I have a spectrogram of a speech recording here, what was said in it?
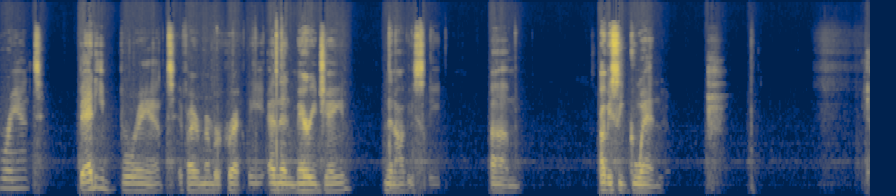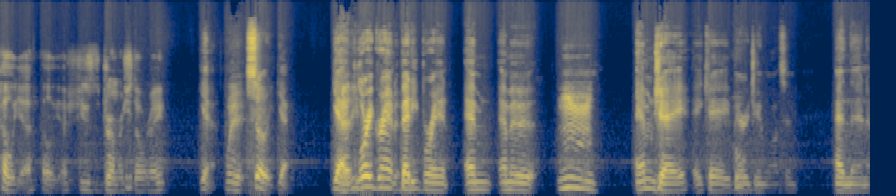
Brandt, Betty Brant, if I remember correctly, and then Mary Jane, and then obviously, um, obviously Gwen. Hell yeah, hell yeah. She's the drummer still, right? Yeah. Wait, So yeah, yeah, Betty- Glory Grant, Betty Brant, M Emma, mm, MJ, aka Mary Jane Watson, and then uh,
